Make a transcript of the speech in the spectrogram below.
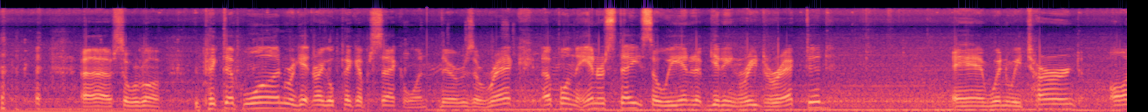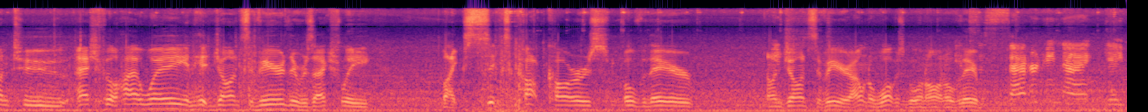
uh, so we're going. We picked up one. We're getting ready to go pick up a second one. There was a wreck up on the interstate, so we ended up getting redirected. And when we turned onto Asheville Highway and hit John Sevier, there was actually like six cop cars over there on John Sevier. I don't know what was going on over there. It's a Saturday night game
